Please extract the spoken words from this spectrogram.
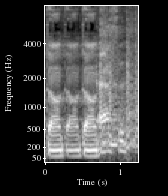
down, down, down, down. Acid,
